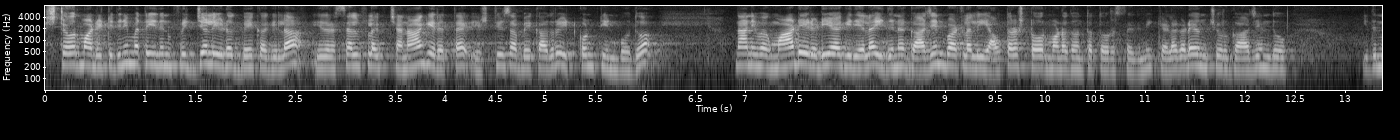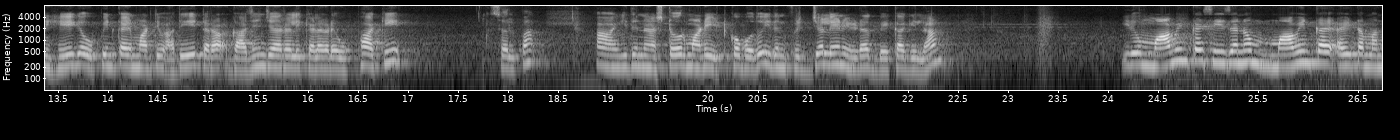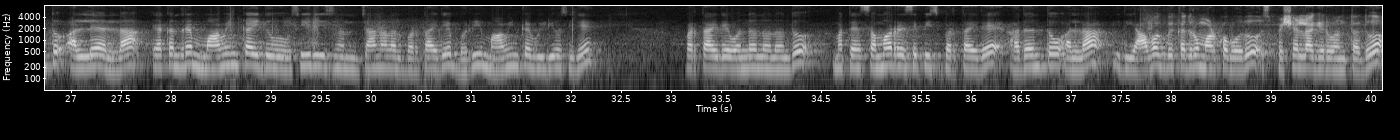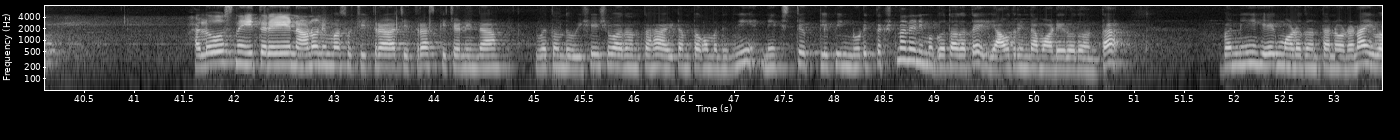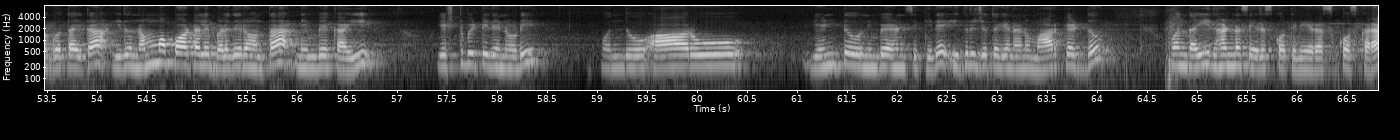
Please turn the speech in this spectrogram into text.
ಸ್ಟೋರ್ ಮಾಡಿಟ್ಟಿದ್ದೀನಿ. ಮತ್ತು ಇದನ್ನು ಫ್ರಿಜ್ಜಲ್ಲಿ ಇಡೋದು ಬೇಕಾಗಿಲ್ಲ. ಇದರ ಸೆಲ್ಫ್ ಲೈಫ್ ಚೆನ್ನಾಗಿರುತ್ತೆ. ಎಷ್ಟು ದಿವಸ ಬೇಕಾದರೂ ಇಟ್ಕೊಂಡು ತಿನ್ಬೋದು. ನಾನು ಇವಾಗ ಮಾಡಿ ರೆಡಿಯಾಗಿದೆಯಲ್ಲ ಇದನ್ನು ಗಾಜಿನ ಬಾಟ್ಲಲ್ಲಿ ಯಾವ ಥರ ಸ್ಟೋರ್ ಮಾಡೋದು ಅಂತ ತೋರಿಸ್ತಾ ಇದ್ದೀನಿ. ಕೆಳಗಡೆ ಒಂಚೂರು ಗಾಜಿಂದು ಇದನ್ನು ಹೇಗೆ ಉಪ್ಪಿನಕಾಯಿ ಮಾಡ್ತೀವಿ, ಅದೇ ಥರ ಗಾಜಿನ ಜಾರಲ್ಲಿ ಕೆಳಗಡೆ ಉಪ್ಪು ಹಾಕಿ ಸ್ವಲ್ಪ ಇದನ್ನು ಸ್ಟೋರ್ ಮಾಡಿ ಇಟ್ಕೋಬೋದು. ಇದನ್ನು ಫ್ರಿಜ್ಜಲ್ಲೇನು ಇಡೋದು ಬೇಕಾಗಿಲ್ಲ. ಇದು ಮಾವಿನಕಾಯಿ ಸೀಸನು ಮಾವಿನಕಾಯಿ ಐಟಮ್ ಅಂತೂ ಅಲ್ಲೇ ಅಲ್ಲ. ಯಾಕಂದರೆ ಮಾವಿನಕಾಯಿದು ಸೀರೀಸ್ ನನ್ನ ಚಾನಲಲ್ಲಿ ಬರ್ತಾಯಿದೆ ಬರೀ ಮಾವಿನಕಾಯಿ ವೀಡಿಯೋಸ್ ಇದೆ. ಬರ್ತಾಯಿದೆ ಒಂದೊಂದೊಂದೊಂದು. ಮತ್ತು ಸಮ್ಮರ್ ರೆಸಿಪೀಸ್ ಬರ್ತಾಯಿದೆ ಅದಂತೂ ಅಲ್ಲ. ಇದು ಯಾವಾಗ ಬೇಕಾದರೂ ಮಾಡ್ಕೋಬೋದು. ಸ್ಪೆಷಲ್ ಆಗಿರುವಂಥದ್ದು. ಹಲೋ ಸ್ನೇಹಿತರೆ, ನಾನು ನಿಮ್ಮ ಸುಚಿತ್ರ, ಚಿತ್ರಾಸ್ ಕಿಚನಿಂದ ಇವತ್ತೊಂದು ವಿಶೇಷವಾದಂತಹ ಐಟಮ್ ತೊಗೊಂಬಂದಿದ್ದೀನಿ. ನೆಕ್ಸ್ಟ್ ಕ್ಲಿಪ್ಪಿಂಗ್ ನೋಡಿದ ತಕ್ಷಣವೇ ನಿಮಗೆ ಗೊತ್ತಾಗುತ್ತೆ ಯಾವುದರಿಂದ ಮಾಡಿರೋದು ಅಂತ. ಬನ್ನಿ, ಹೇಗೆ ಮಾಡೋದು ಅಂತ ನೋಡೋಣ. ಇವಾಗ ಗೊತ್ತಾಯ್ತಾ? ಇದು ನಮ್ಮ ಪಾಟಲ್ಲಿ ಬೆಳೆದಿರೋ ಅಂಥ ನಿಂಬೆಕಾಯಿ. ಎಷ್ಟು ಬಿಟ್ಟಿದೆ ನೋಡಿ? ಒಂದು ಆರು, ಎಂಟು ನಿಂಬೆಹಣ್ಣು ಸಿಕ್ಕಿದೆ. ಇದ್ರ ಜೊತೆಗೆ ನಾನು ಮಾರ್ಕೆಟ್ದು ಒಂದು ಐದು ಹಣ್ಣು ಸೇರಿಸ್ಕೋತೀನಿ ರಸಕ್ಕೋಸ್ಕರ.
